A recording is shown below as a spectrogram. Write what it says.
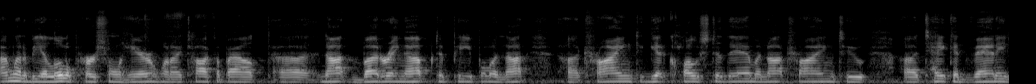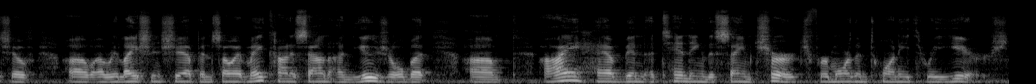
I'm going to be a little personal here when I talk about uh, not buttering up to people and not uh, trying to get close to them and not trying to uh, take advantage of, of, a relationship. And so it may kind of sound unusual, but um, I have been attending the same church for more than 23 years.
